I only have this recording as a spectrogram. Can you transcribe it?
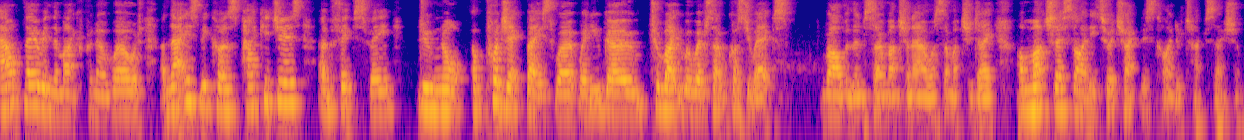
out there in the micropreneur world, and that is because packages and fixed fee do not a project-based work when you go to write you a website will cost you X rather than so much an hour, so much a day, are much less likely to attract this kind of taxation.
